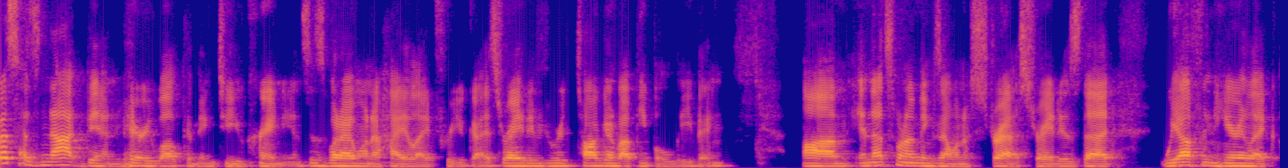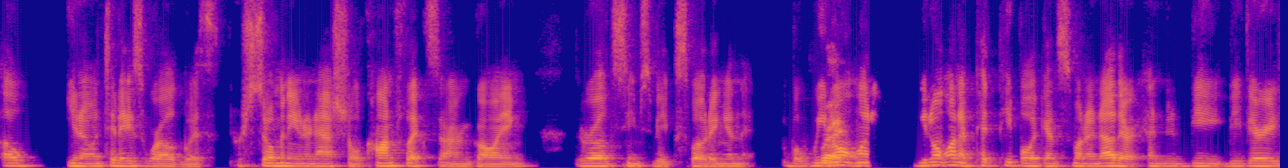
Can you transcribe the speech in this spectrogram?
US has not been very welcoming to Ukrainians, is what I want to highlight for you guys, right? If we're talking about people leaving. Um, and that's one of the things I want to stress, right? Is that we often hear like, oh, you know, in today's world with so many international conflicts ongoing, the world seems to be exploding, and but we right. don't want we don't want to pit people against one another and be be very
